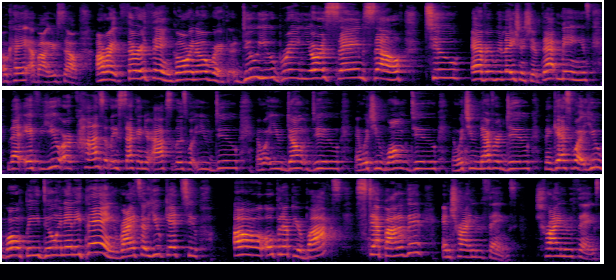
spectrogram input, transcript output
okay, about yourself. All right, third thing, going over, do you bring your same self to every relationship? That means that if you are constantly stuck in your absolutes, what you do and what you don't do and what you won't do and what you never do, then guess what? You won't be doing anything, right? So you get to, oh, open up your box, step out of it and try new things. Try new things.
